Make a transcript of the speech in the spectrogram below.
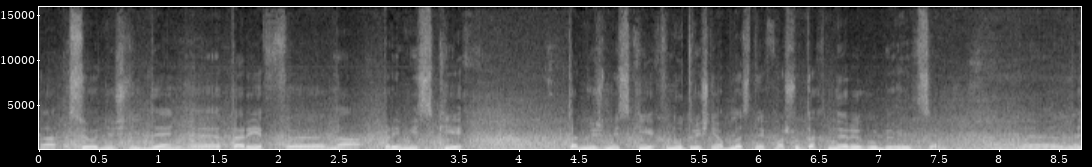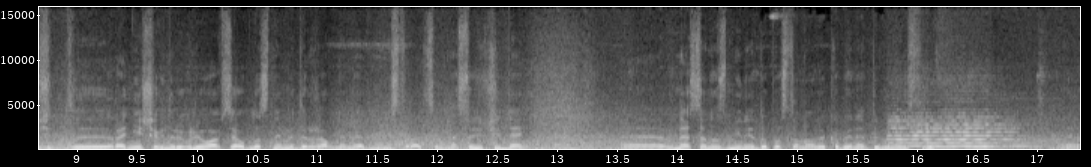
На сьогоднішній день е, тариф е, на приміських та міжміських внутрішньообласних маршрутах не регулюється. Е, Значить, раніше він регулювався обласними державними адміністраціями. На сьогоднішній день внесено зміни до постанови Кабінету міністрів е,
